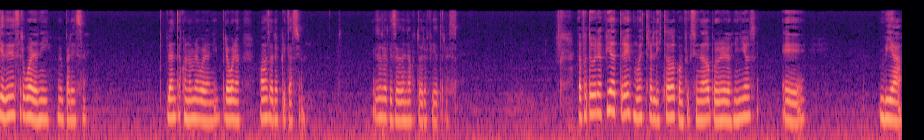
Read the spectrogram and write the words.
que debe ser guaraní, me parece. Plantas con nombre guaraní. Pero bueno, vamos a la explicación. Eso es lo que se ve en la fotografía 3. La fotografía 3 muestra el listado confeccionado por uno de los niños eh, vía.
